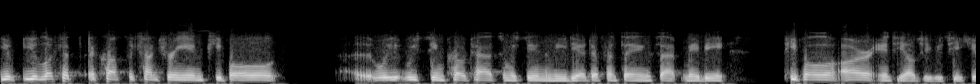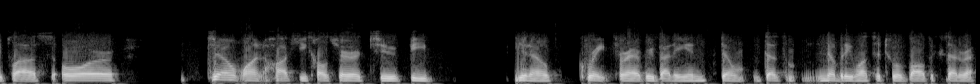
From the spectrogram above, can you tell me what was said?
you, you look at across the country and people, uh, we, we've seen protests and we see in the media different things that maybe people are anti-LGBTQ plus or don't want hockey culture to be you know, great for everybody and don't doesn't nobody wants it to evolve, etc.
